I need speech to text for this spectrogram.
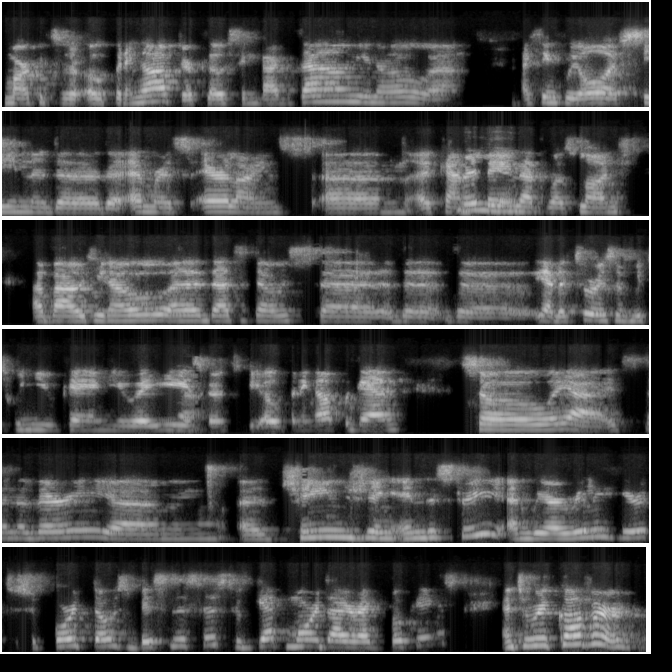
Markets are opening up, they're closing back down. You know, uh, I think we all have seen the the Emirates Airlines um, campaign that was launched about you know uh, that those uh, the the yeah the tourism between UK and UAE yeah. is going to be opening up again. So yeah, it's been a very um, a changing industry, and we are really here to support those businesses to get more direct bookings and to recover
